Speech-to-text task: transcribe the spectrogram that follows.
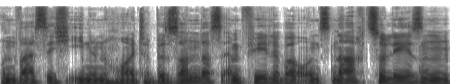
Und was ich Ihnen heute besonders empfehle, bei uns nachzulesen,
